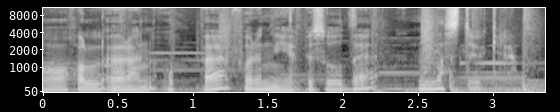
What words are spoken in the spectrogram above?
og hold ørene oppe for en ny episode neste uke.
